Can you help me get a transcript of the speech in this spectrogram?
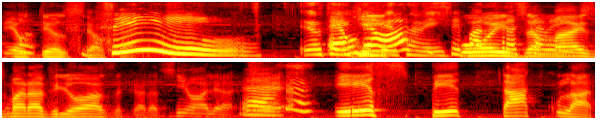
Meu Deus do céu. Sim! Cara. Eu tenho é que ver também. Coisa mais maravilhosa, cara. Assim, olha, é, é espetacular.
